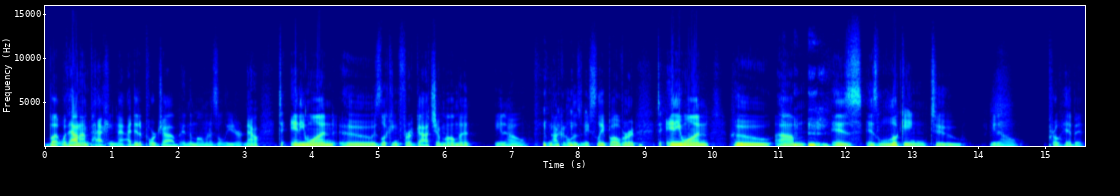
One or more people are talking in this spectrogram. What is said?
but without unpacking that, I did a poor job in the moment as a leader. Now, to anyone who is looking for a gotcha moment, you know, I'm not going to lose any sleep over it. To anyone who um, is is looking to, you know, prohibit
